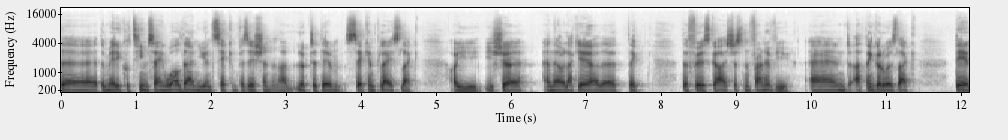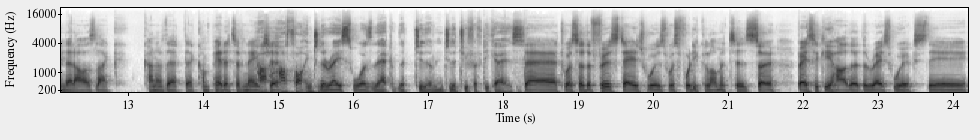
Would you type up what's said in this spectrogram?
the the medical team saying, "Well done, you're in second position." And I looked at them, second place, like, "Are you you sure?" And they were like, "Yeah, the the the first guy is just in front of you." And I think it was like then that I was like kind of that that competitive nature. How, how far into the race was that of the to the into the 250 k's? That was so the first stage was was 40 kilometers. So basically, how the the race works there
